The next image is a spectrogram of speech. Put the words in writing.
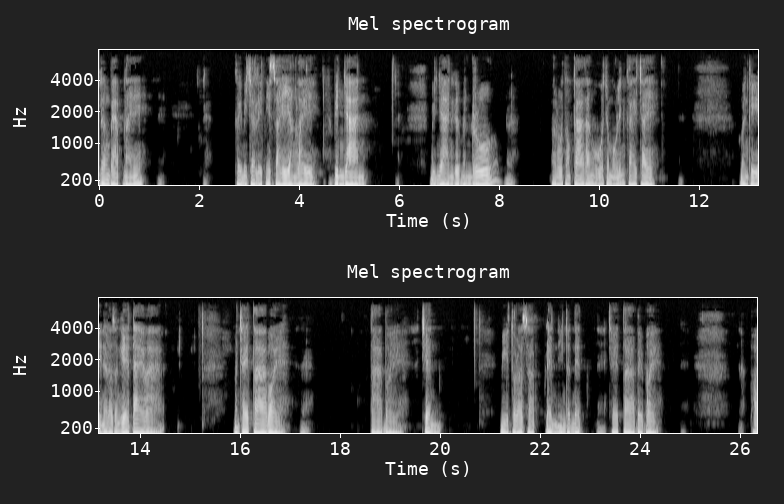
เรื่องแบบไหน เคยมีจริตนิสัยอย่างไรวิญญาณ วิญญาณคือมันรู้มารู้ทางตาทางหูจมูกลิ้นกายใจบางทีเนี่ยเราสังเกตได้ว่า มันใช้ตาบ่อย ตาบ่อย เช่น มีโทรศัพท์เล่นอินเทอร์เน็ต ใช้ตาบ่อยๆ พอ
